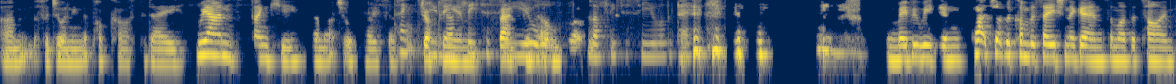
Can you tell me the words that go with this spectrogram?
um, for joining the podcast today. Rhian, thank you so much also for thank dropping you. Lovely to see you all. Lovely to see you all again. Maybe we can catch up the conversation again some other time.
